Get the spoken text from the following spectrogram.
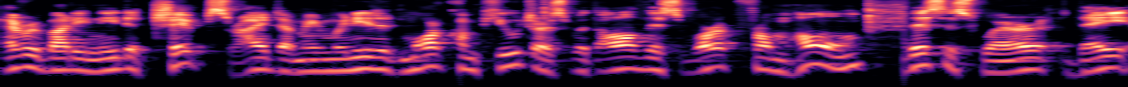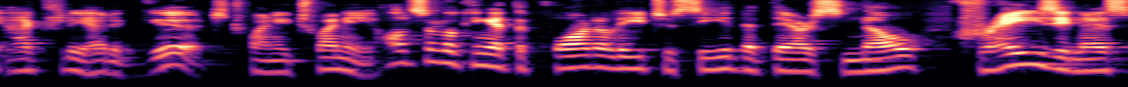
everybody needed chips right? I mean we needed more computers with all this work from home. This is where they actually had a good 2020 also looking at the quarterly to see that there's no craziness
